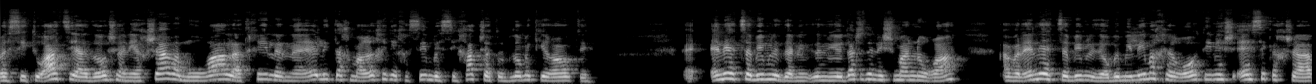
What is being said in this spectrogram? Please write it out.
בסיטואציה הזו שאני עכשיו אמורה להתחיל לנהל איתך מערכת יחסים בשיחה כשאת עוד לא מכירה אותי. אין לי עצבים לזה, אני, אני יודעת שזה נשמע נורא, אבל אין לי עצבים לזה. או במילים אחרות, אם יש עסק עכשיו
